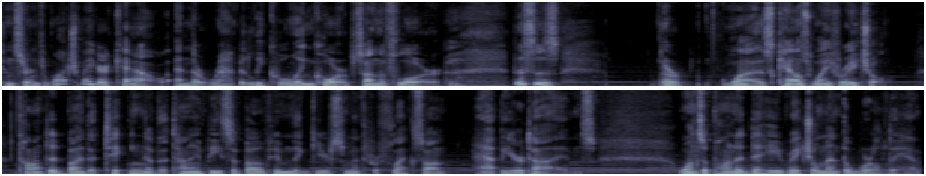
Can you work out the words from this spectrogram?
concerns watchmaker Cal and the rapidly cooling corpse on the floor. This is, or was Cal's wife Rachel. Taunted by the ticking of the timepiece above him, the gearsmith reflects on happier times. Once upon a day, Rachel meant the world to him.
